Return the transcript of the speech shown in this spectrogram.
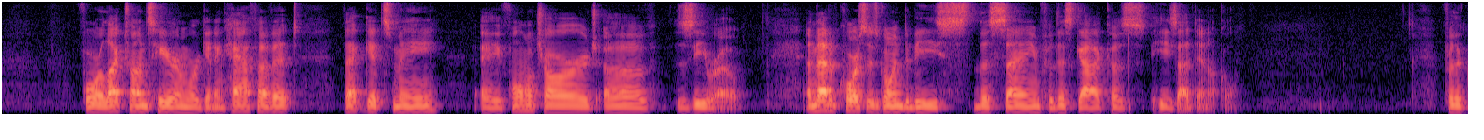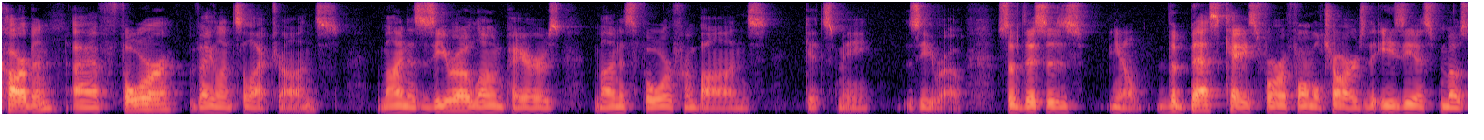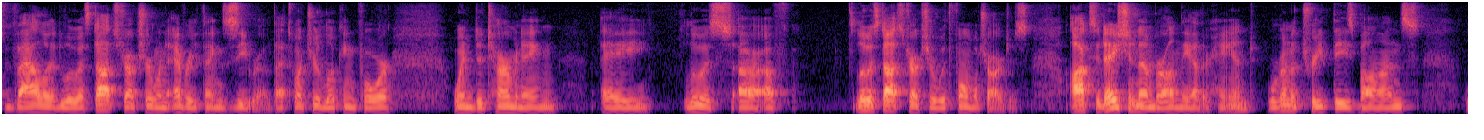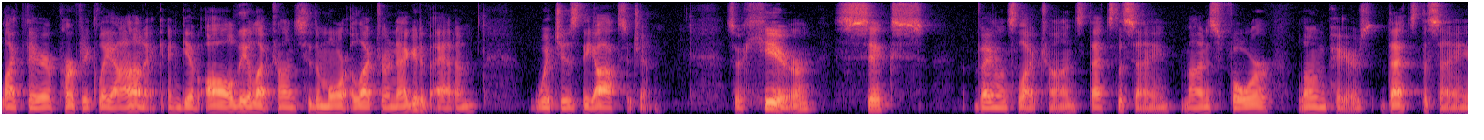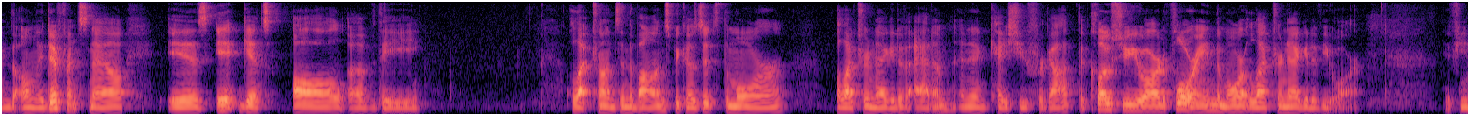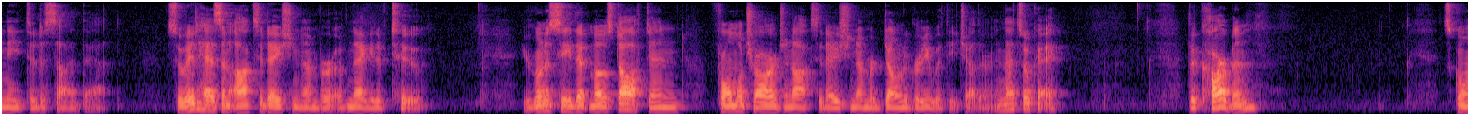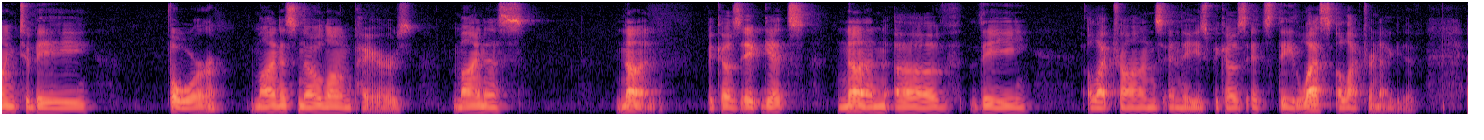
four electrons here and we're getting half of it. That gets me a formal charge of 0. And that, of course, is going to be the same for this guy because he's identical. For the carbon, I have four valence electrons, minus zero lone pairs, minus four from bonds, gets me zero. So this is you know, the best case for a formal charge, the easiest, most valid Lewis dot structure when everything's zero. That's what you're looking for when determining a Lewis uh, a Lewis dot structure with formal charges. Oxidation number, on the other hand, we're going to treat these bonds like they're perfectly ionic and give all the electrons to the more electronegative atom, which is the oxygen. So here, 6 valence electrons, that's the same, minus 4 lone pairs, that's the same. The only difference now is it gets all of the electrons in the bonds because it's the more electronegative atom. And in case you forgot, the closer you are to fluorine, the more electronegative you are, if you need to decide that. So it has an oxidation number of negative 2. You're going to see that most often formal charge and oxidation number don't agree with each other, and that's okay. The carbon is going to be 4 minus no lone pairs minus none because it gets none of the electrons in these because it's the less electronegative.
